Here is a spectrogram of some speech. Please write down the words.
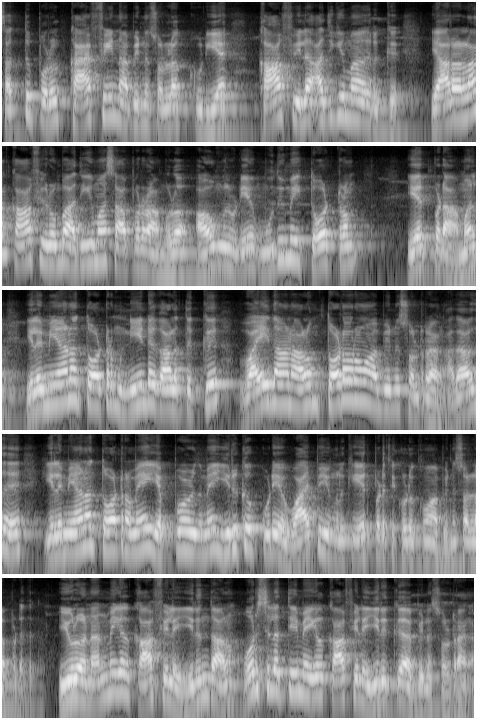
சத்து பொருள் காஃபின் அப்படின்னு சொல்லக்கூடிய காஃபியில் அதிகமாக இருக்குது யாரெல்லாம் காஃபி ரொம்ப அதிகமாக சாப்பிட்றாங்களோ அவங்களுடைய முதுமை தோற்றம் ஏற்படாமல் இளமையான தோற்றம் நீண்ட காலத்துக்கு வயதானாலும் தொடரும் அப்படின்னு சொல்கிறாங்க அதாவது இளமையான தோற்றமே எப்பொழுதுமே இருக்கக்கூடிய வாய்ப்பை இவங்களுக்கு ஏற்படுத்தி கொடுக்கும் அப்படின்னு சொல்லப்படுது. இவ்வளோ நன்மைகள் காஃபியில் இருந்தாலும் ஒரு சில தீமைகள் காஃபியில் இருக்குது அப்படின்னு சொல்கிறாங்க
